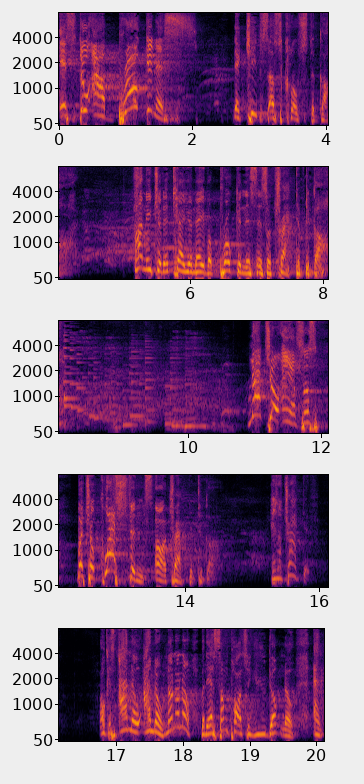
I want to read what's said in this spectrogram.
It's through our brokenness that keeps us close to God. I need you to tell your neighbor brokenness is attractive to God. Not your answers, but your questions are attractive to God. It's attractive. Okay, so I know, I know. No, no, no. But there's some parts of you you don't know. And,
